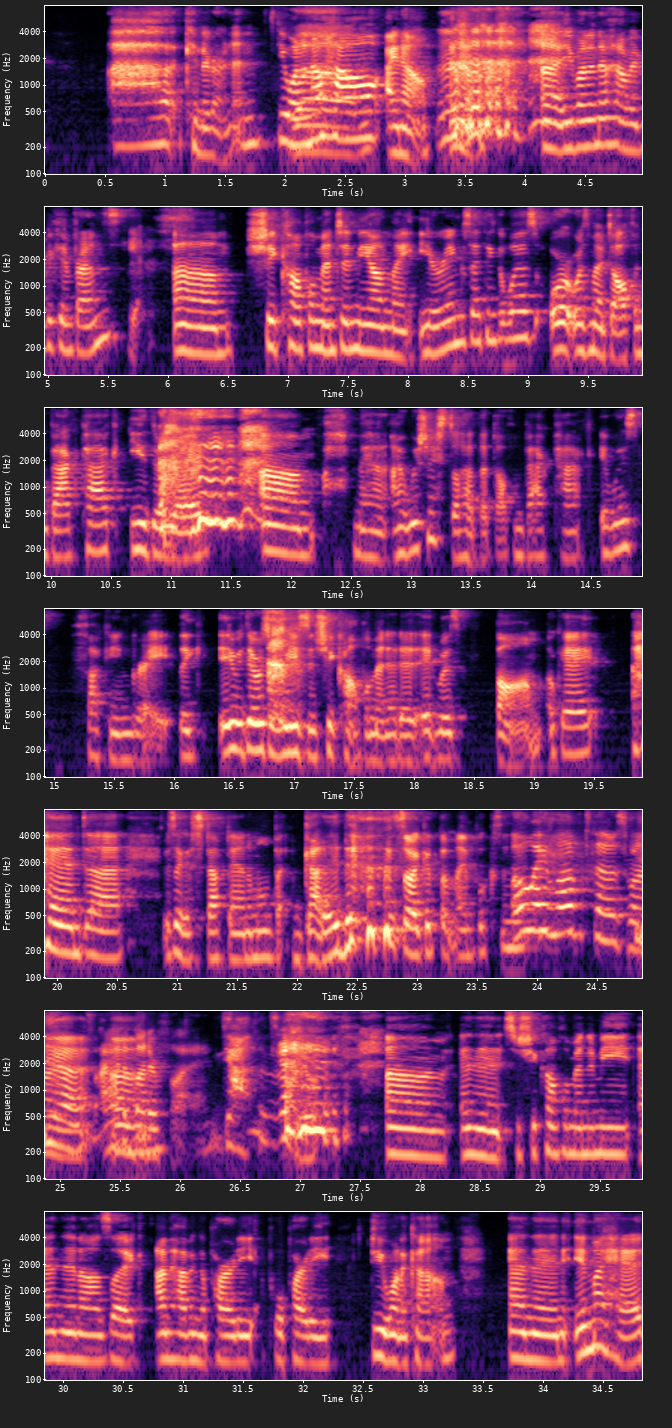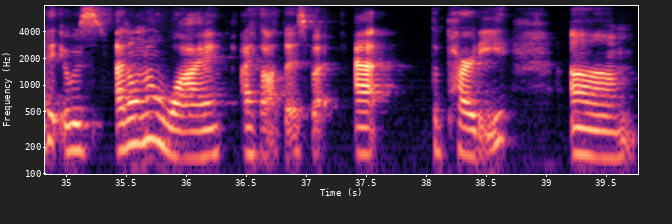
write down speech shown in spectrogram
Ah, kindergarten. Do you want to know how? I know. I know. uh, you want to know how we became friends? yes. Um, she complimented me on my earrings, I think it was, or it was my dolphin backpack. Either way, um, oh, man, I wish I still had that dolphin backpack. It was fucking great. Like, it, there was a reason she complimented it. It was bomb. Okay. And uh, it was like a stuffed animal, but gutted, so I could put my books in it. oh, I loved those ones. Yeah, I had um, a butterfly. yeah, that's um, and then so she complimented me, and then I was like, I'm having a party, a pool party. Do you want to come? And then in my head, it was I don't know why I thought this, but at the party, um,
